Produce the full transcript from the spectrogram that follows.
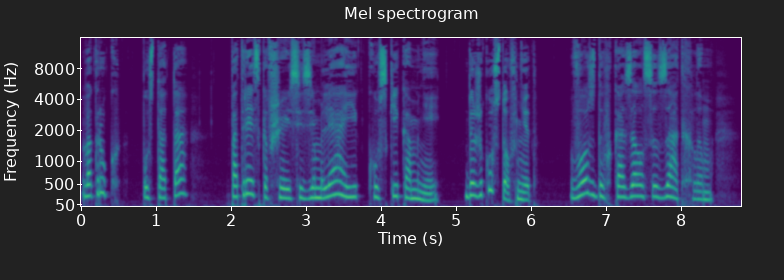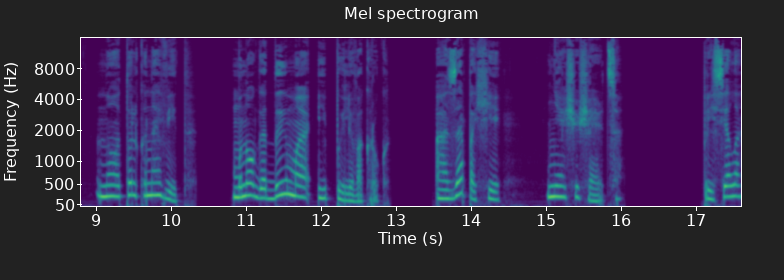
Вокруг пустота, потрескавшаяся земля и куски камней. Даже кустов нет. Воздух казался затхлым, но только на вид. Много дыма и пыли вокруг. А запахи не ощущаются. Присела,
